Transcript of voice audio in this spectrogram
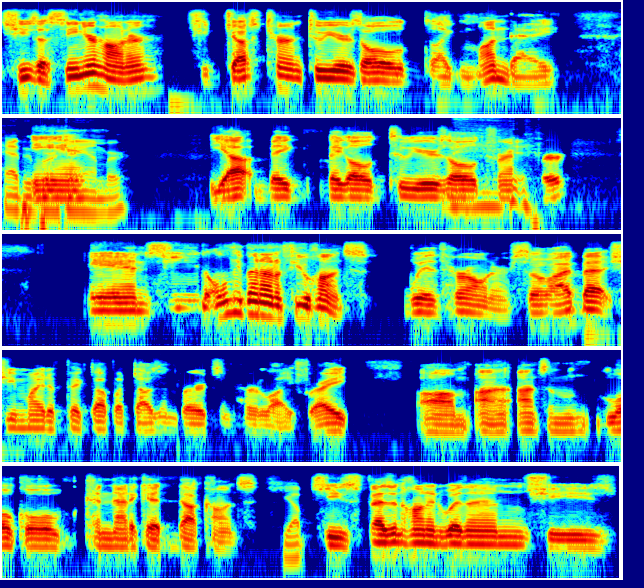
she's a senior hunter. She just turned two years old like Monday. Happy birthday, And- Ember. Yeah, big big old two years old for Ember. And she'd only been on a few hunts with her owner. So I bet she might have picked up a dozen birds in her life, right? Um, on, on some local Connecticut duck hunts. Yep. She's pheasant hunted with him. She's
